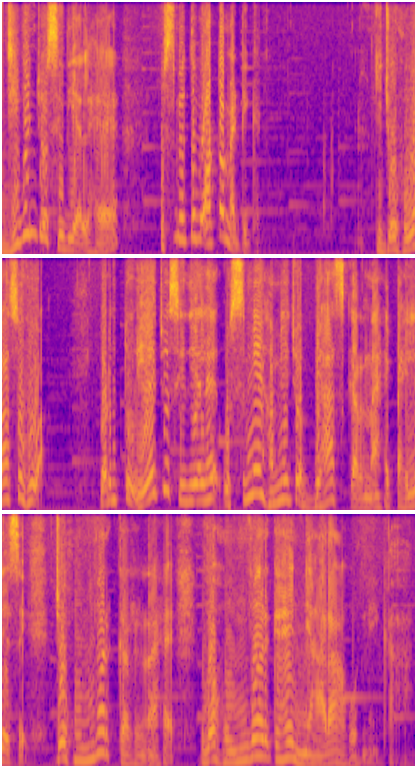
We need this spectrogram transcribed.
जीवन जो सीरियल है, उसमें तो वो ऑटोमेटिक है कि जो हुआ, सो हुआ। परंतु यह जो सीरियल है, उसमें हमें जो अभ्यास करना है पहले से, जो होमवर्क करना है, वह होमवर्क है न्यारा होने का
